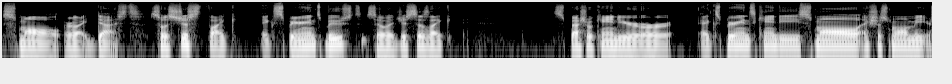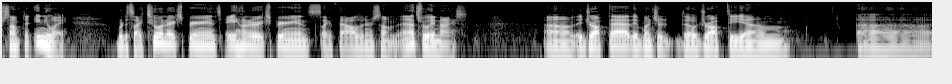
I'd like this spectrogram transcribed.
small or like dust. So it's just like experience boost. So it just says like special candy or, or experience candy, small, extra small meat or something. Anyway, but it's like 200 experience, 800 experience, like 1000 or something. And that's really nice. Um, they drop that. They bunch of they'll drop the um uh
